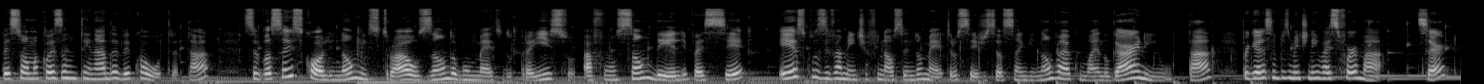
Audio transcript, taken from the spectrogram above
Pessoal, uma coisa não tem nada a ver com a outra, tá? Se você escolhe não menstruar usando algum método para isso, a função dele vai ser exclusivamente afinal seu endométrio, ou seja, seu sangue não vai acumular em lugar nenhum, tá? Porque ele simplesmente nem vai se formar, certo?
